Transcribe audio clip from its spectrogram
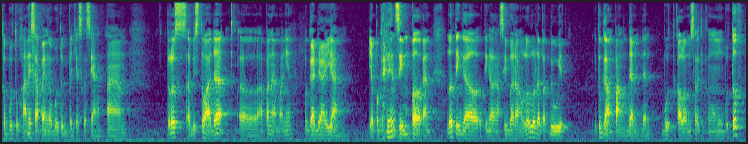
kebutuhannya siapa yang nggak butuh BPJS kesehatan. Terus habis itu ada uh, apa namanya pegadaian. Ya pegadaian simple kan. Lo tinggal tinggal ngasih barang lo lo dapat duit. Itu gampang dan dan but kalau misalnya kita ngomong butuh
